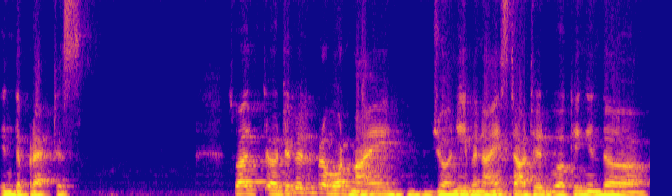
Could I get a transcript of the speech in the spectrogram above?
in the practice. So I'll uh, tell you a little bit about my journey. When I started working in the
